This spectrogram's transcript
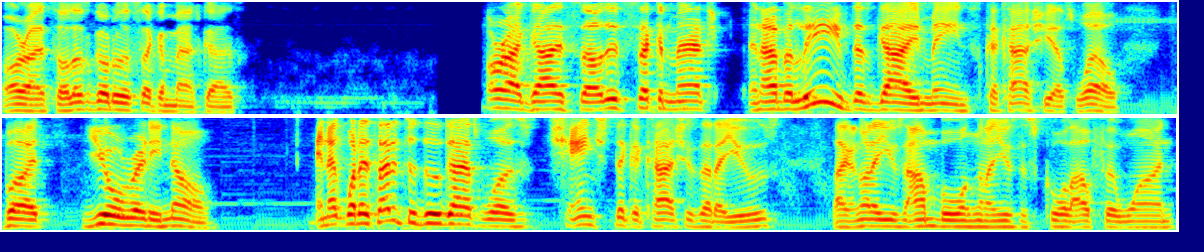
Alright, so let's go to the second match, guys. Alright, guys, so this second match, and I believe this guy mains Kakashi as well, but you already know and what I decided to do, guys, was change the Kakashis that I use. Like, I'm going to use Anbu, I'm going to use the school outfit one,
